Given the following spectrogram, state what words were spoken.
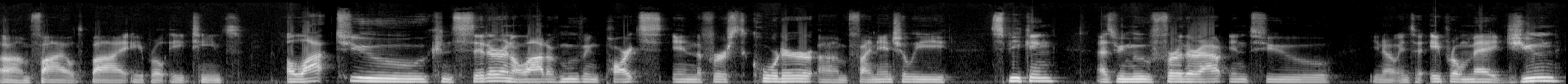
um, filed by April 18th. A lot to consider and a lot of moving parts in the first quarter, um, financially speaking, as we move further out into you know into April, May, June.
